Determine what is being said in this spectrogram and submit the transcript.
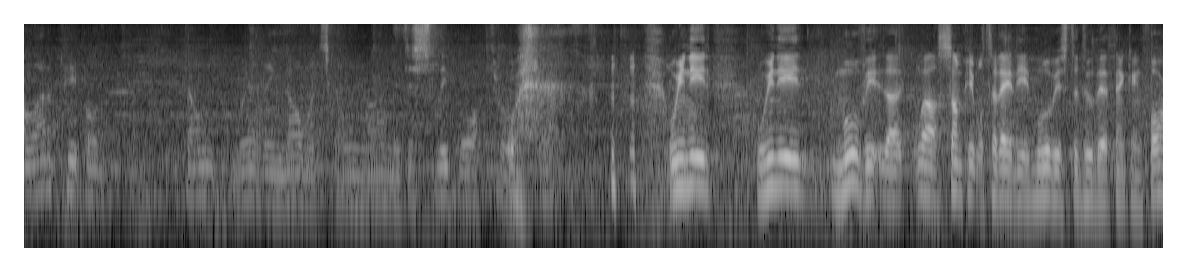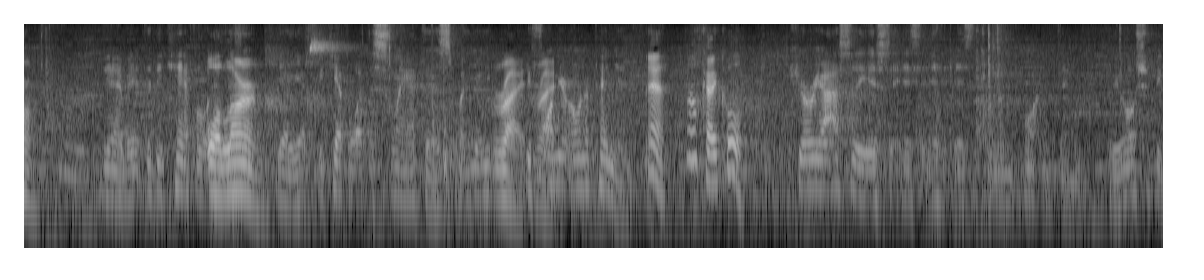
a lot of people don't really know what's going on. They just sleepwalk through it. We need we need movie. Uh, well, some people today need movies to do their thinking for them. Yeah, but you have to be careful. Or what- learn. Yeah, you have to be careful what the slant is, but you, Right, you form right. your own opinion. Yeah. Okay. Cool. Curiosity is, is, is, is an important thing. We all should be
